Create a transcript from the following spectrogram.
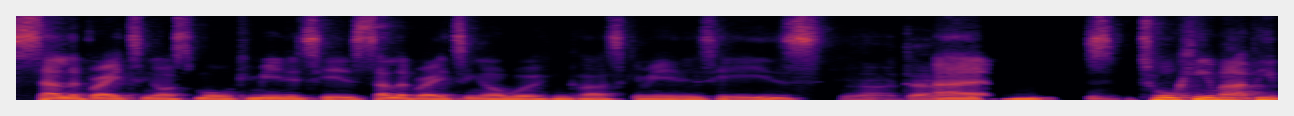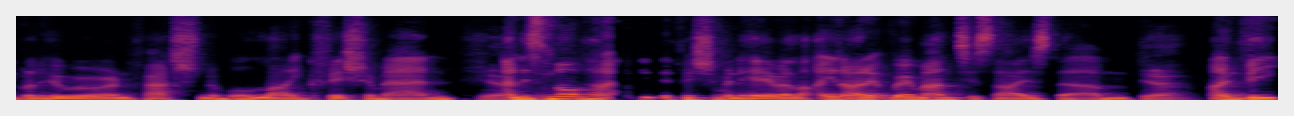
celebrating our small communities, celebrating our working class communities, without a doubt. um, talking about people who are unfashionable, like fishermen. yeah, And it's not that I think the fishermen here are like, you know, I don't romanticize them. yeah, I'm vegan.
